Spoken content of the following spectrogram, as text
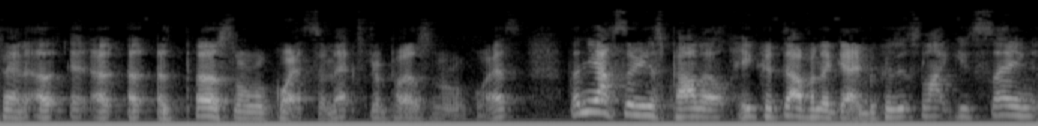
saying a, a, a, personal request, an extra personal request, then Yachzer Yispalel, he could daven again, because it's like he's saying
